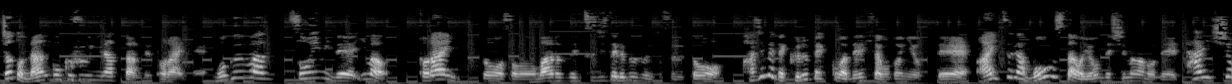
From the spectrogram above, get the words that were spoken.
ちょっと南国風になったんで、トライね。僕は、そういう意味で、今、トライと、その、ワールドで通じてる部分とすると、初めてクルペッコが出てきたことによって、あいつがモンスターを呼んでしまうので、対象、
